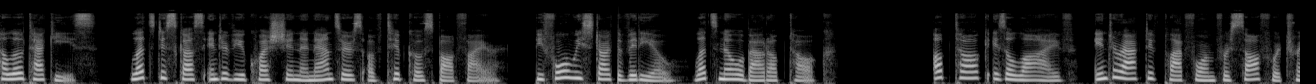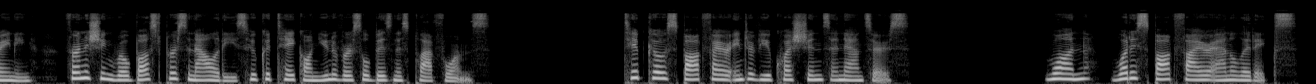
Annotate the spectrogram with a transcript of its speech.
Hello techies. Let's discuss interview question and answers of TIBCO Spotfire. Before we start the video, let's know about Upptalk. Upptalk is a live, interactive platform for software training, furnishing robust personalities who could take on universal business platforms. TIBCO Spotfire interview questions and answers. 1. What is Spotfire Analytics?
